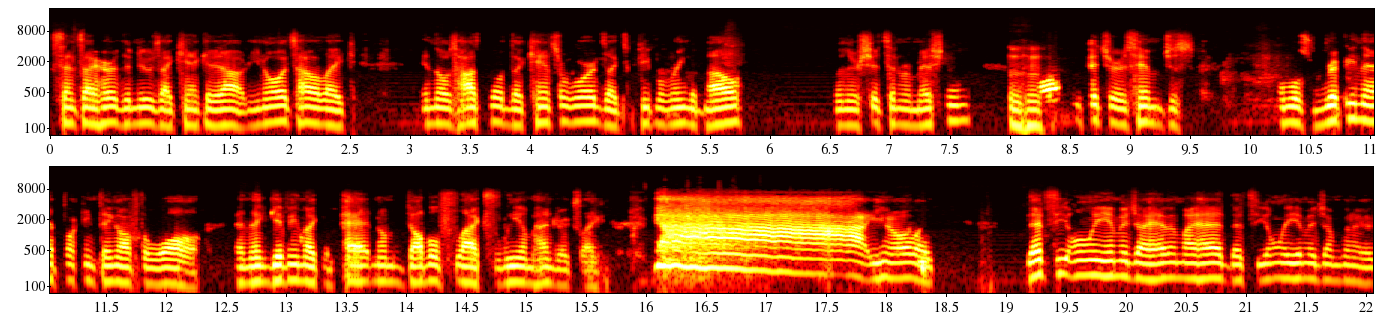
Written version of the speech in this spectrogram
since I heard the news, I can't get it out. You know, it's how like in those hospital, the cancer wards, like people ring the bell when their shit's in remission. Mhm. All I picture is him just almost ripping that fucking thing off the wall and then giving like a platinum double flex Liam Hendriks, like, yeah, you know, like that's the only image I have in my head. That's the only image I'm gonna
